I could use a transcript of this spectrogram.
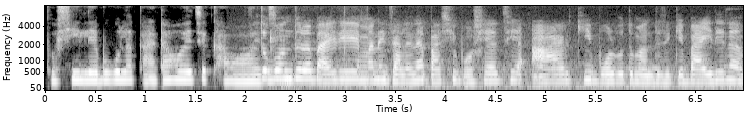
তো সেই লেবুগুলো কাটা হয়েছে খাওয়া হয়েছে। তো বন্ধুরা বাইরে মানে জানালার পাশে বসে আছি। আর কি বলব তোমাদেরকে বাইরে না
